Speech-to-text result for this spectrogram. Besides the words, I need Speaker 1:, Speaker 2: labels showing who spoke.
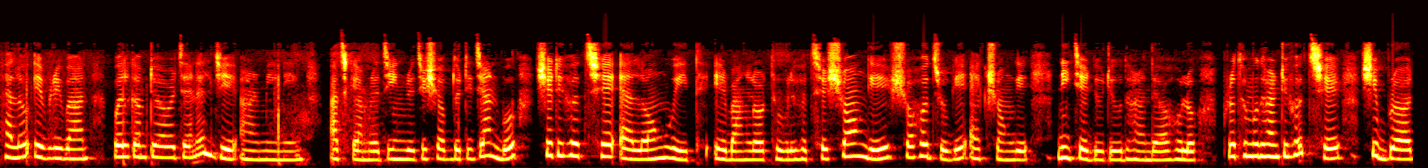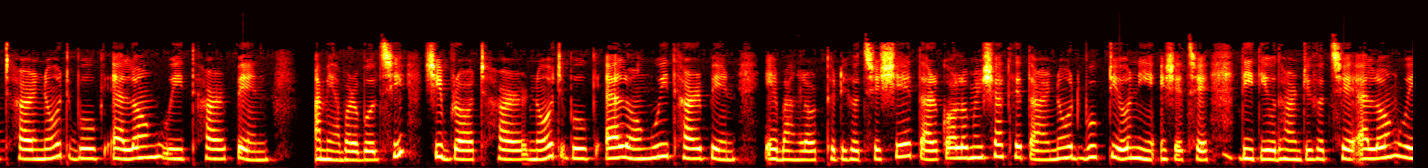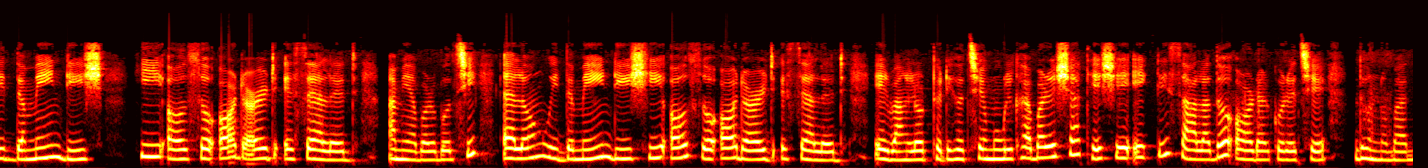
Speaker 1: Hello everyone welcome to our channel J R meaning আজকে আমরা যে ইংরেজি শব্দটি জানব, সেটি হচ্ছে অ্যালং উইথ এর বাংলা অর্থগুলি হচ্ছে সঙ্গে, সহযোগে, একসঙ্গে। নিচের দুটি উদাহরণ দেওয়া হলো। প্রথম উদাহরণটি হচ্ছে she brought her note book along with her pen আমি আবারও বলছি she brought her note book along with her pen এর বাংলা অর্থটি হচ্ছে, সে তার কলমের সাথে তার নোটবুকটিও নিয়ে এসেছে। দ্বিতীয় উদাহরণটি হচ্ছে along with the main dish he also ordered a salad আমি আবারও বলছি along with the main dish he also ordered a salad এর বাংলা অর্থটি হচ্ছে, মূল খাবারের সাথে সে একটি সালাদও অর্ডার করেছে। ধন্যবাদ।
